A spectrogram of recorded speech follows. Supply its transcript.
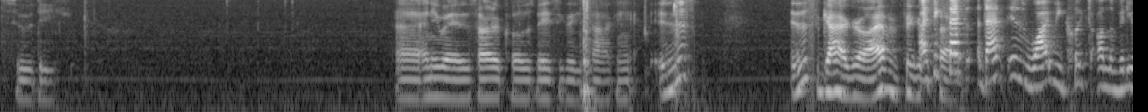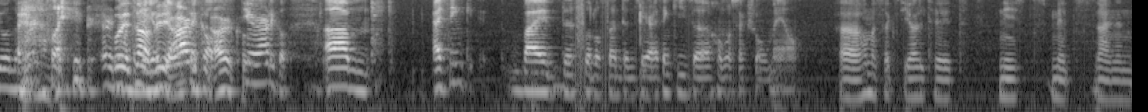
zu dich. Uh, anyway, this article is basically talking. Is this is this guy or girl? I haven't figured. I think out. that's that is why we clicked on the video in the first place. Well, it's the not a video. The It's article. just an article. The article. Um, I think by this little sentence here, I think he's a homosexual male. Äh, Homosexualität nichts mit seinen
